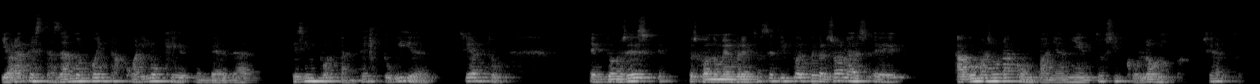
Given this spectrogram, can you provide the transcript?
Y ahora te estás dando cuenta cuál es lo que en verdad es importante en tu vida, ¿cierto? Entonces, pues cuando me enfrento a este tipo de personas, eh, hago más un acompañamiento psicológico, ¿cierto?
